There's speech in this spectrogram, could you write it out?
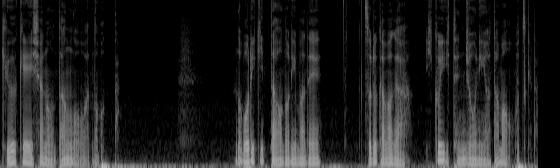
休憩者の団子は登った。登り切った踊り場で、鶴川が低い天井に頭をぶつけた。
